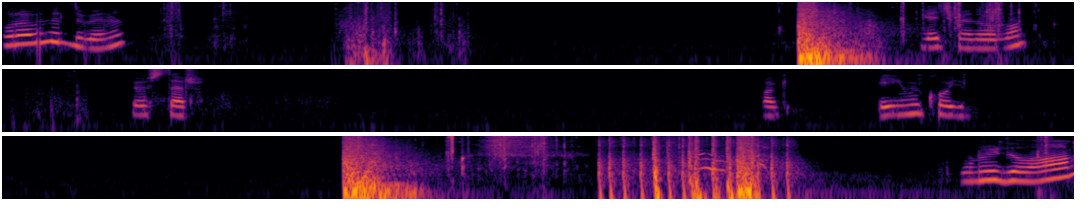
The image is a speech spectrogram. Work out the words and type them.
Vurabilirdi beni. Geçmedi oradan. Göster. Bak eğimi koydum. O neydi lan?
